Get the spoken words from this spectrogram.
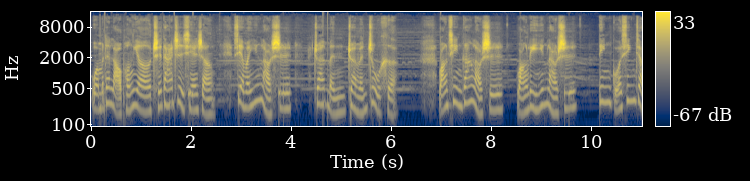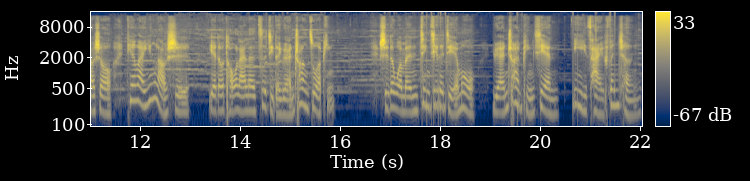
我们的老朋友迟达志先生、谢文英老师专门撰文祝贺，王庆刚老师、王丽英老师。丁国兴教授、天外英老师也都投来了自己的原创作品，使得我们近期的节目原创频现异彩纷呈。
